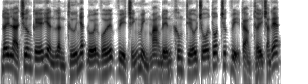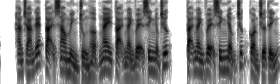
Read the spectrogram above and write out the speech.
đây là trương kế hiền lần thứ nhất đối với vì chính mình mang đến không thiếu chỗ tốt chức vị cảm thấy chán ghét. Hắn chán ghét tại sao mình trùng hợp ngay tại ngành vệ sinh nhậm chức, tại ngành vệ sinh nhậm chức còn chưa tính,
